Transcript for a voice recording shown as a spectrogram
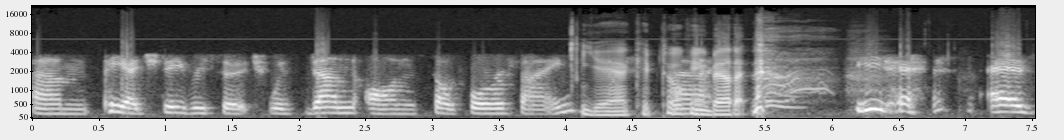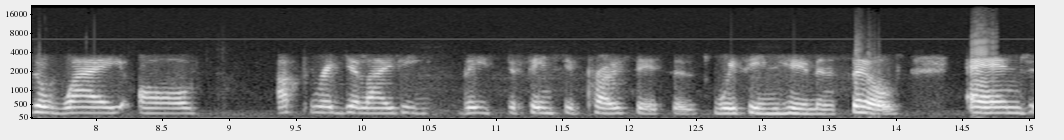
um, PhD research was done on sulforaphane. Yeah, keep talking Uh, about it. Yeah, as a way of upregulating these defensive processes within human cells. And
